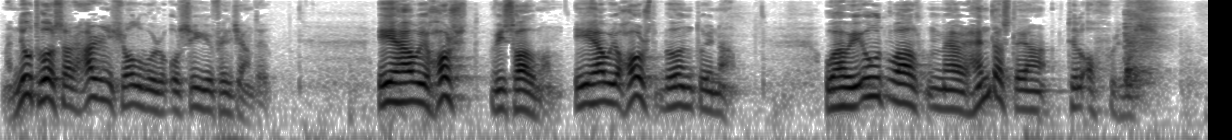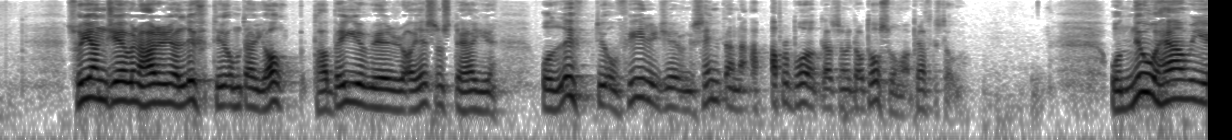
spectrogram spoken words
Men nu tåsar Herren sjolvor og sier följande. Jeg har vi hørst vi Salman. jeg har vi hørst bönt. Og har vi utvalt mer hendastea til offerhus. Så igjen djeven herren jeg lyfti om det hjelp, ta bygge vi av jesens steg, og lyfti om fire djeven sindene, apropos det som vi da tås om av prætkestolen. Og nu har vi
